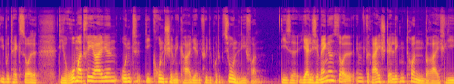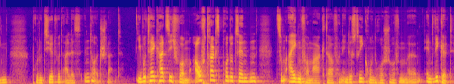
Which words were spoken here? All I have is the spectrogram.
Ibutec soll die Rohmaterialien und die Grundchemikalien für die Produktion liefern. Diese jährliche Menge soll im dreistelligen Tonnenbereich liegen. Produziert wird alles in Deutschland. Ibutec hat sich vom Auftragsproduzenten zum Eigenvermarkter von Industriegrundrohstoffen äh, entwickelt.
